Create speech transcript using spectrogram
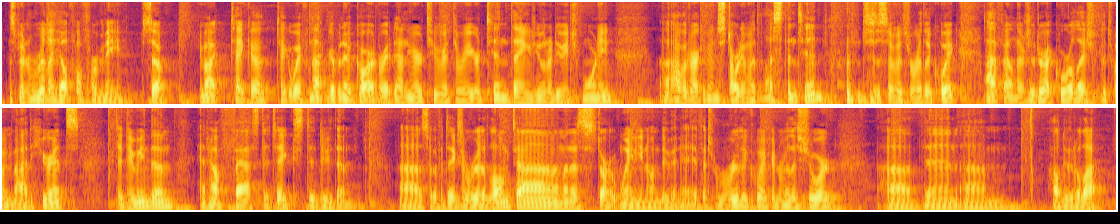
That's been really helpful for me. So you might take a take away from that, grab a note card, write down your two or three or 10 things you want to do each morning. Uh, I would recommend starting with less than 10, just so it's really quick. I found there's a direct correlation between my adherence to doing them and how fast it takes to do them. Uh, so if it takes a really long time, I'm going to start waning on doing it. If it's really quick and really short, uh, then um, I'll do it a lot.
